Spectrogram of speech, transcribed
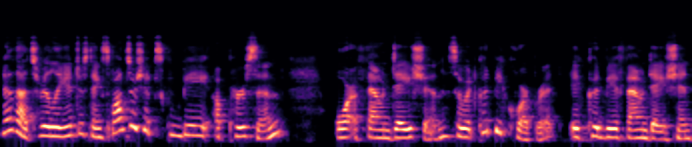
No, that's really interesting. Sponsorships can be a person or a foundation. So it could be corporate, it could be a foundation,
